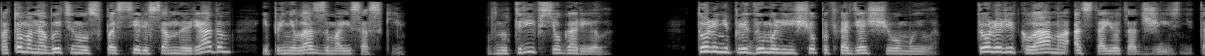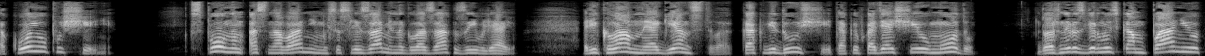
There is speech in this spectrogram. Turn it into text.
Потом она вытянулась в постели со мной рядом и принялась за мои соски. Внутри все горело. То ли не придумали еще подходящего мыла. То ли реклама отстает от жизни. Такое упущение. С полным основанием и со слезами на глазах заявляю. Рекламные агентства, как ведущие, так и входящие в моду, должны развернуть кампанию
